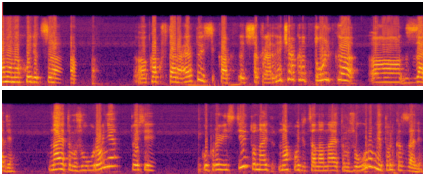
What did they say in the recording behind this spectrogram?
она находится э, как вторая, то есть как сакральная чакра, только э, сзади, на этом же уровне, то есть если провести, то на, находится она на этом же уровне, только сзади.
